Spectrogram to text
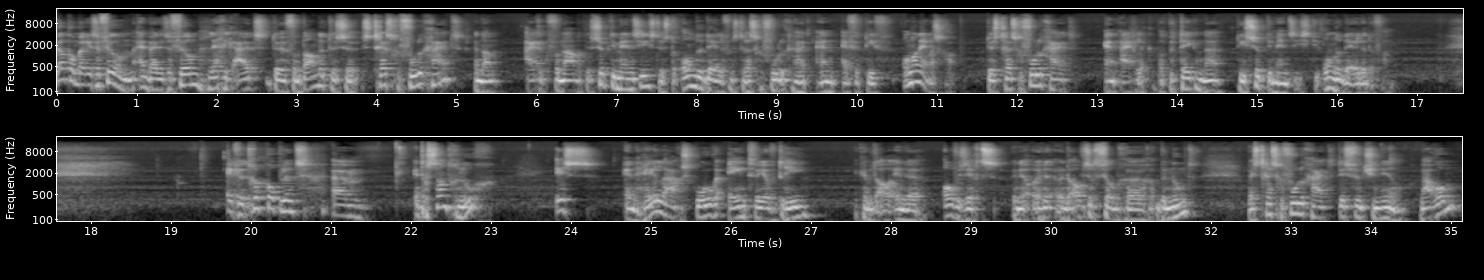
Welkom bij deze film. En bij deze film leg ik uit de verbanden tussen stressgevoeligheid en dan eigenlijk voornamelijk de subdimensies, dus de onderdelen van stressgevoeligheid en effectief ondernemerschap. Dus stressgevoeligheid en eigenlijk wat betekent daar die subdimensies, die onderdelen ervan. Even terugkoppelend, ehm, interessant genoeg is een heel lage score, 1, 2 of 3. Ik heb het al in de, overzichts, in de, overzichtsfilm benoemd. Bij stressgevoeligheid dysfunctioneel. Waarom?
